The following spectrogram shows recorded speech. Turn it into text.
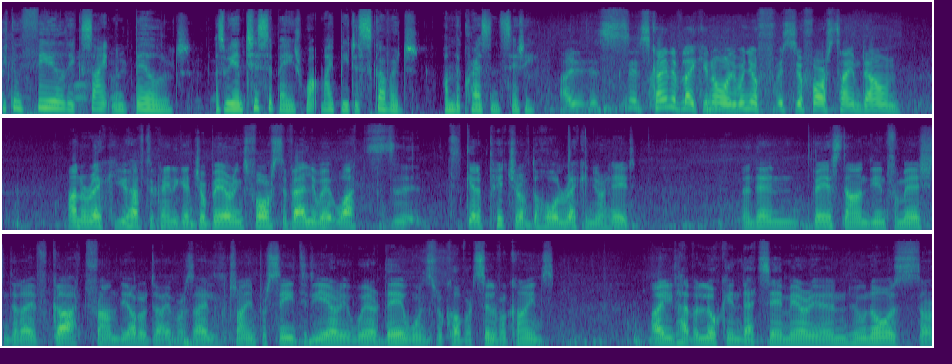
you can feel the excitement build as we anticipate what might be discovered on the Crescent City. I, it's it's kind of like you know when you're it's your first time down on a wreck, you have to kind of get your bearings first, evaluate what's get a picture of the whole wreck in your head. And then, based on the information that I've got from the other divers, I'll try and proceed to the area where they once recovered silver coins. I'll have a look in that same area, and who knows, or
